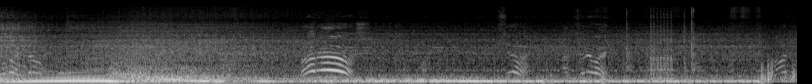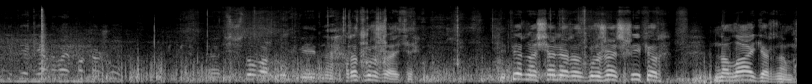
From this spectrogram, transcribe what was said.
Давай, давай. Хорош. Все, открывай. Вот теперь я давай покажу, э, что вокруг видно. Разгружайте. Теперь начали разгружать шифер на лагерном.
